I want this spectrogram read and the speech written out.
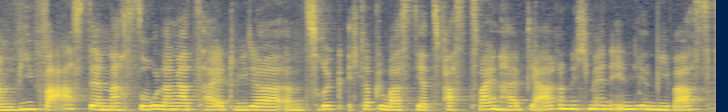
Ähm, wie war es denn nach so langer Zeit wieder ähm, zurück? Ich glaube, du warst jetzt fast zweieinhalb Jahre nicht mehr in Indien. Wie war es,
